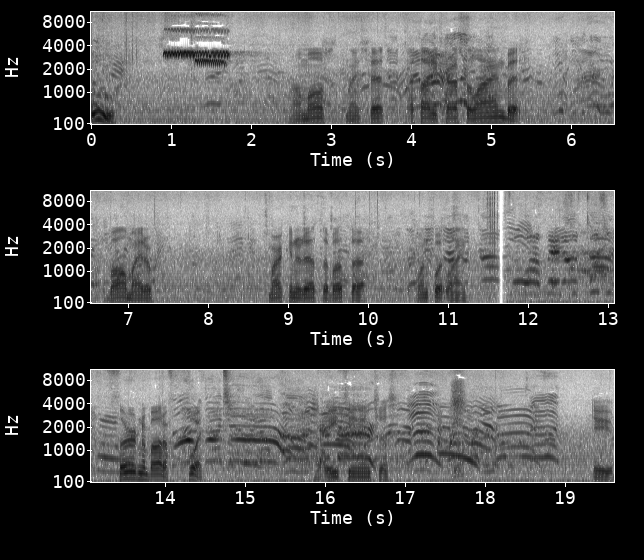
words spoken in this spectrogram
Ooh. Almost. Nice hit. I thought he crossed the line, but ball might have. Marking it at about the one foot line. Third and about a foot. 18 inches. Abe.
